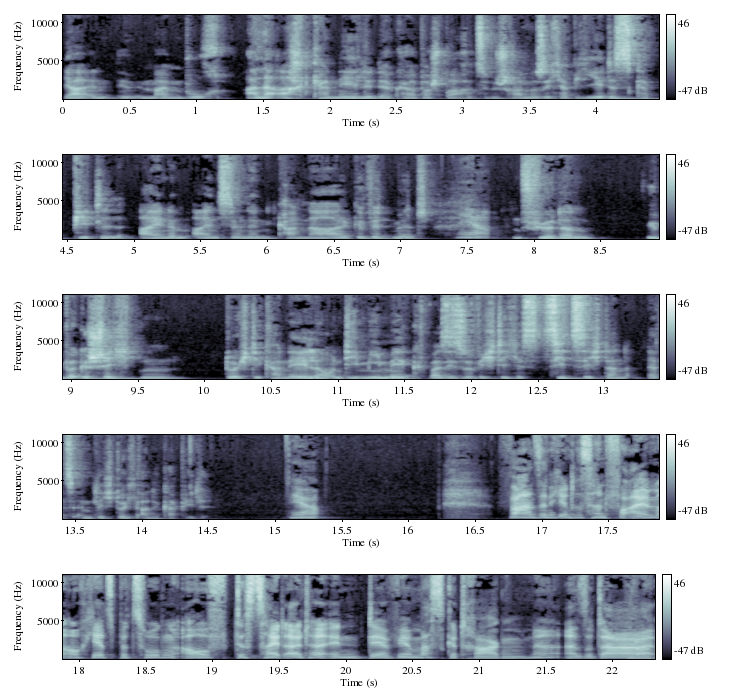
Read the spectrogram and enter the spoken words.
ja, in, in meinem Buch alle acht Kanäle der Körpersprache zu beschreiben. Also ich habe jedes Kapitel einem einzelnen Kanal gewidmet ja. und führe dann über Geschichten durch die Kanäle und die Mimik, weil sie so wichtig ist, zieht sich dann letztendlich durch alle Kapitel. Ja, wahnsinnig interessant, vor allem auch jetzt bezogen auf das Zeitalter, in der wir Maske tragen. Ne? Also da ja.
